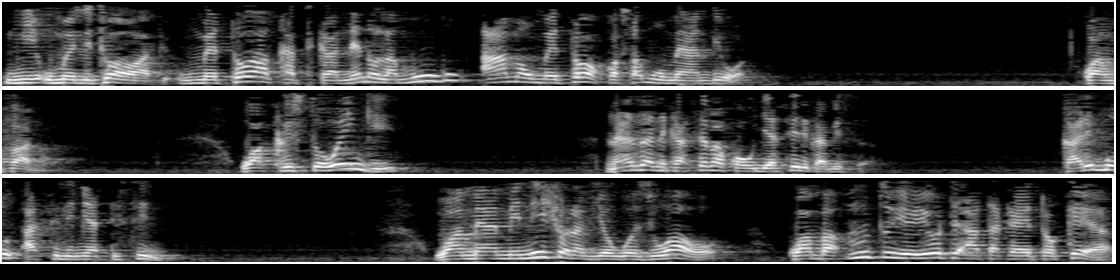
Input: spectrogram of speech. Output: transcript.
ni umelitoa wapi? Umetoa katika neno la mungu ama umetoa kwa sababu umeambiwa? Kwa mfano wakristo wengi naweza nikasema kwa ujasiri kabisa karibu asilimia tisini wameaminishwa na viongozi wao kwamba mtu yeyote atakayetokea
